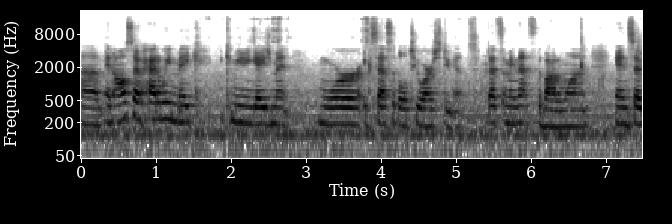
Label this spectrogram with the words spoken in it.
um, and also how do we make community engagement more accessible to our students. That's, I mean, that's the bottom line. And so,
